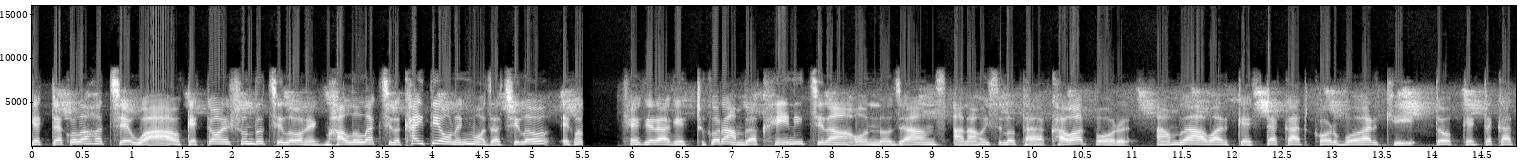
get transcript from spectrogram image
কেকটা খোলা হচ্ছে। ওয়াও, কেকটা অনেক সুন্দর ছিল, অনেক ভালো লাগছিল। খাইতে অনেক মজা ছিল। এখন কেকের আগে একটু করে আমরা খেয়ে নিচ্ছিলাম। অন্য জামস আনা হয়েছিল তা খাওয়ার পর আমরা আবার কেকটা কাট করব আর কি। তো কেকটা কাট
